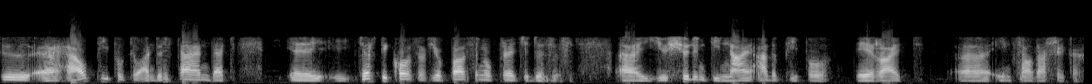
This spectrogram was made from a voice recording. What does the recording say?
to uh, help people to understand that uh, just because of your personal prejudices, uh, you shouldn't deny other people their right uh, in South Africa.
